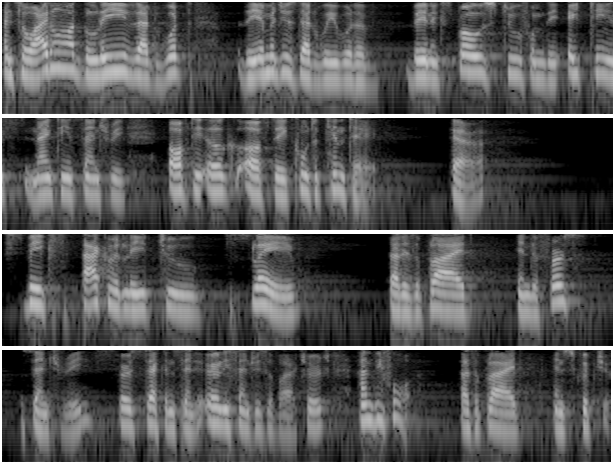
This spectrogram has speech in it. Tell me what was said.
And so I do not believe that what the images that we would have been exposed to from the 18th, 19th century of the of the Kunta Kinte era speaks accurately to slave that is applied in the first century, first, second century, early centuries of our church, and before, as applied in Scripture.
